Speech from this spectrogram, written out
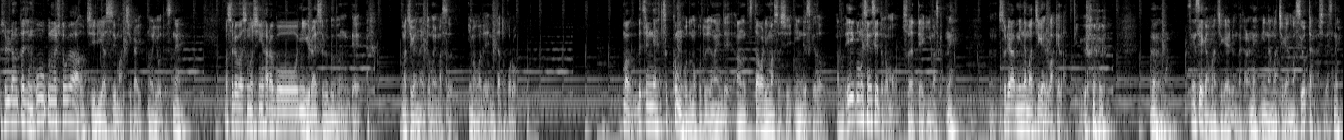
スリランカ人の多くの人が陥りやすい間違いのようですね、まあ、それはそのシンハラ語に由来する部分で間違いないと思います。今まで見たところ。まあ別にね突っ込むほどのことじゃないんであの伝わりますしいいんですけどあの英語の先生とかもそうやって言いますからね。うん、それはみんな間違えるわけだっていう。うん、先生が間違えるんだからね。みんな間違えますよって話ですね。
